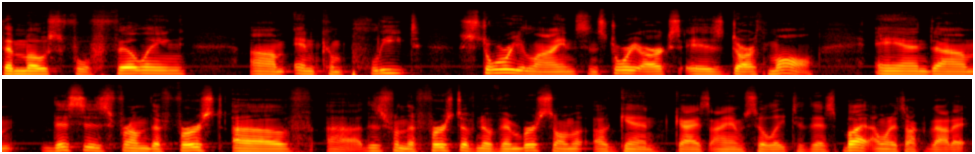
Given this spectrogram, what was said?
the most fulfilling um, and complete storylines and story arcs is Darth Maul. And um, this is from the first of uh, this is from the first of November. So I'm, again, guys, I am so late to this, but I want to talk about it.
